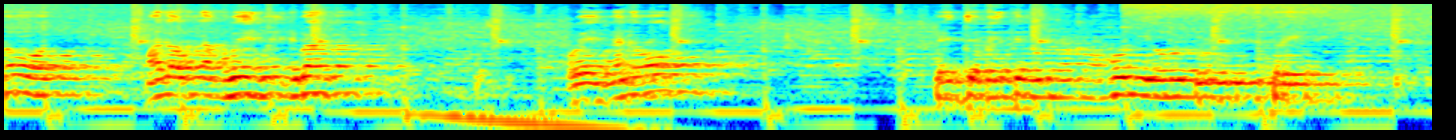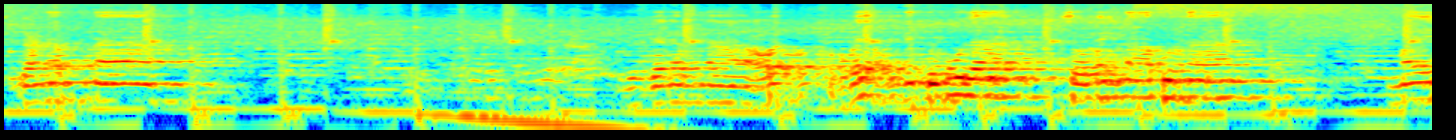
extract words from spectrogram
noon, malaong lang, wen, di ba? Wen, na noong, Petsa 21 ng Hulyo 2023, ganap na ganap na okay, okay, dumula. So may nangapon na may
